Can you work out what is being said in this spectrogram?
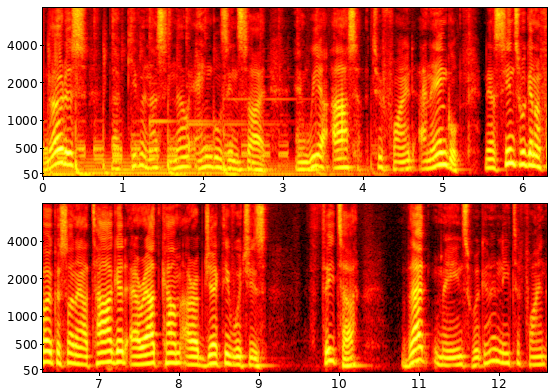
Notice they've given us no angles inside and we are asked to find an angle. Now since we're going to focus on our target, our outcome, our objective which is theta, that means we're going to need to find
